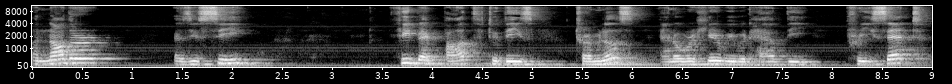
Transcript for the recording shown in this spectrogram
another as you see feedback path to these terminals. And over here we would have the preset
